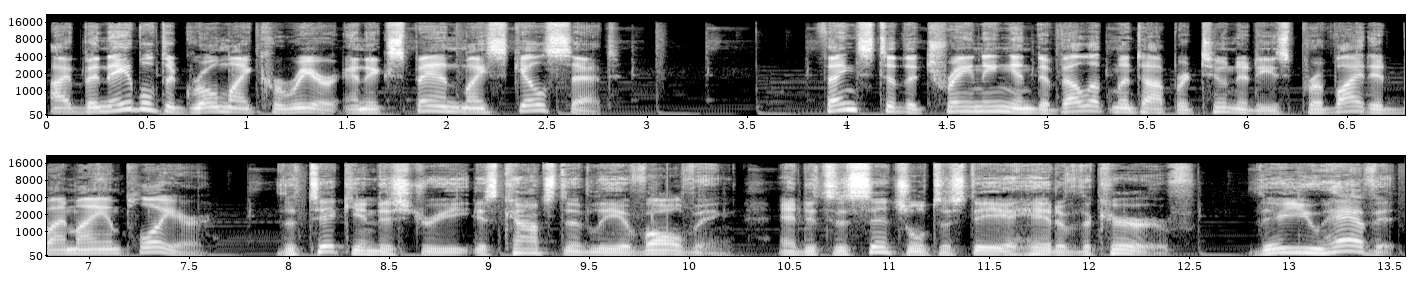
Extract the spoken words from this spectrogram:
I've been able to grow my career and expand my skill set. Thanks to the training and development opportunities provided by my employer. The tech industry is constantly evolving, and it's essential to stay ahead of the curve. There you have it.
